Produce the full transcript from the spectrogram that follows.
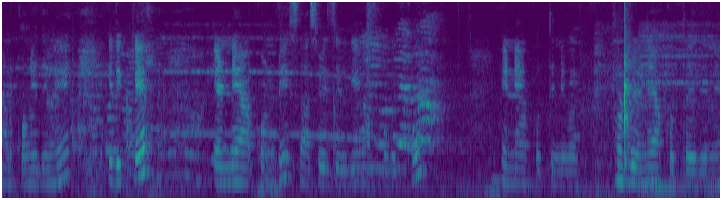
ಮಾಡ್ಕೊಂಡಿದ್ದೀನಿ. ಇದಕ್ಕೆ ಎಣ್ಣೆ ಹಾಕ್ಕೊಂಡು ಸಾಸಿವೆ ಜೀರಿಗೆ ಹಾಕ್ಕೋಬೇಕು. ಎಣ್ಣೆ ಹಾಕೋತೀನಿ ಇವಾಗ. ನೋಡಿರಿ, ಎಣ್ಣೆ ಹಾಕೋತಾ ಇದ್ದೀನಿ.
